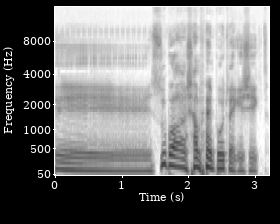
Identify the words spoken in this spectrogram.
Äh, super, ich habe mein Boot weggeschickt.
